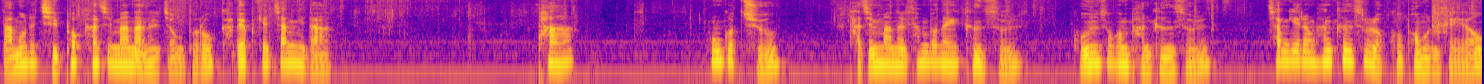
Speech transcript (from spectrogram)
나물을 질퍽하지만 않을 정도로 가볍게 짭니다. 파, 홍고추, 다진 마늘 3분의 1 큰술, 고운 소금 반 큰술, 참기름 한 큰술 넣고 버무리세요.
